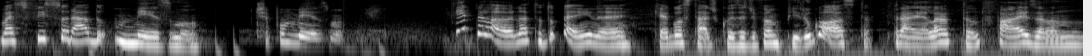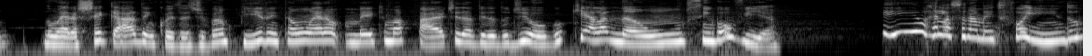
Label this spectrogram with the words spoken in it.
Mas fissurado mesmo. Tipo mesmo. E pela Ana, tudo bem, né? Quer gostar de coisa de vampiro, gosta. Pra ela, tanto faz. Ela não, não era chegada em coisas de vampiro, então era meio que uma parte da vida do Diogo que ela não se envolvia. E o relacionamento foi indo,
